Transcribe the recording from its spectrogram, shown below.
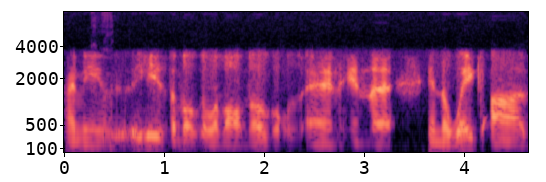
I mean he's the mogul of all moguls, and in the in the wake of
